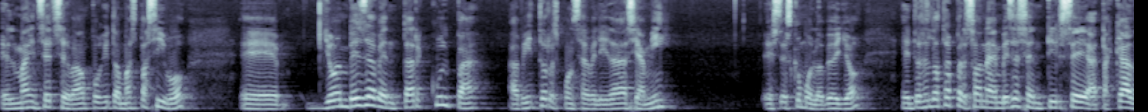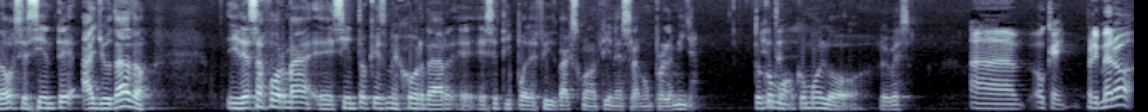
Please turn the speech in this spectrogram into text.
el mindset se va un poquito más pasivo. Eh, yo en vez de aventar culpa, aviento responsabilidad hacia mí. Es, es como lo veo yo. Entonces la otra persona, en vez de sentirse atacado, se siente ayudado. Y de esa forma eh, siento que es mejor dar eh, ese tipo de feedbacks cuando tienes algún problemilla. ¿Tú cómo, cómo lo, lo, ves? Uh, ok, primero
